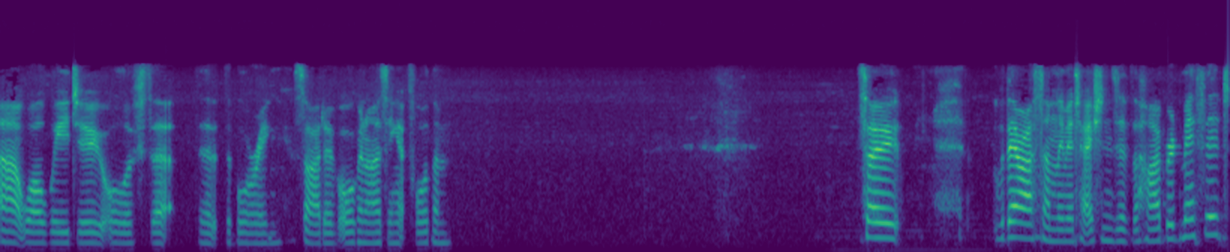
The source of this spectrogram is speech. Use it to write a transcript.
uh, while we do all of the, the, the boring side of organising it for them. So there are some limitations of the hybrid method.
